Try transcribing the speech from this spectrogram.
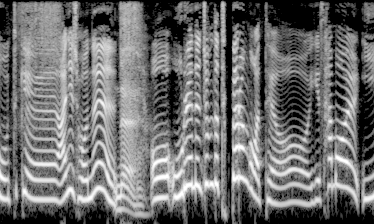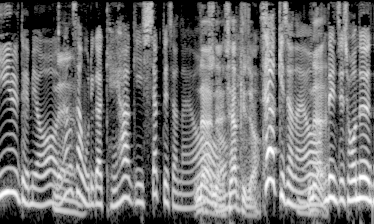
오, 어떡해. 아니, 저는, 네. 어, 올해는 좀 더 특별한 것 같아요. 이게 3월 2일 되면 네. 항상 우리가 개학이 시작되잖아요. 네, 네. 새 학기죠. 새 학기잖아요. 네. 근데 이제 저는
